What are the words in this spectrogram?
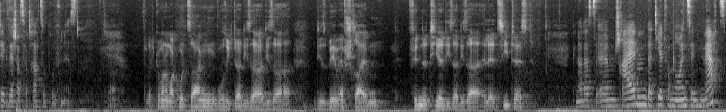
der Gesellschaftsvertrag zu prüfen ist. Ja. Vielleicht können wir noch mal kurz sagen, wo sich da dieser, dieser, dieses BMF-Schreiben findet hier, dieser, dieser LLC-Test. Genau, das ähm, Schreiben datiert vom 19. März,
